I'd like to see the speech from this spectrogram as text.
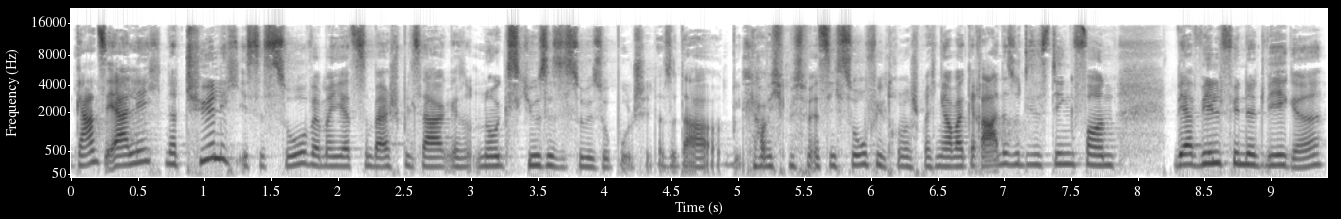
ganz ehrlich, natürlich ist es so, wenn man jetzt zum Beispiel sagt, also no excuses ist sowieso Bullshit. Also da, glaube ich, müssen wir jetzt nicht so viel drüber sprechen, aber gerade so dieses Ding von, wer will, findet Wege.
